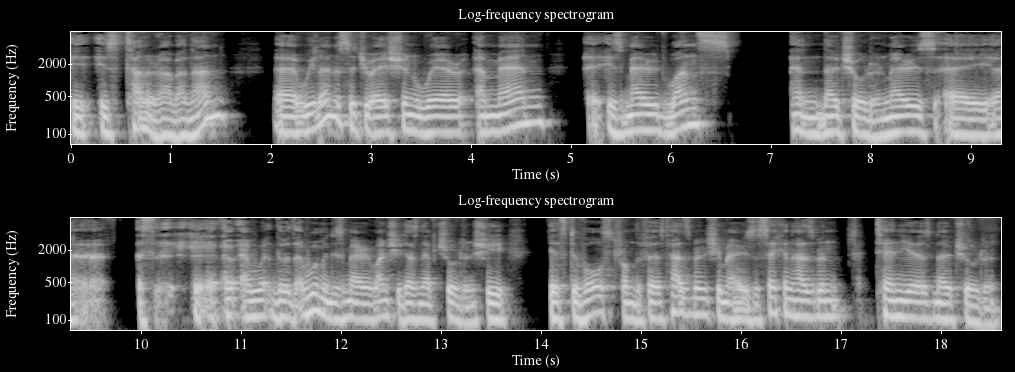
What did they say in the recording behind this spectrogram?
is Tanu Rabbanan. Uh, we learn a situation where a man uh, is married once and no children, marries a, uh, a, a, a, woman is married once, she doesn't have children. She gets divorced from the first husband, she marries a second husband, 10 years, no children.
